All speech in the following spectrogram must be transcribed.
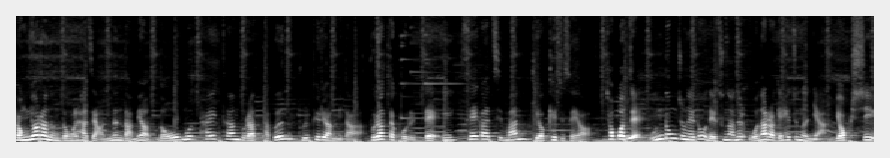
격렬한 운동을 하지 않는다면 너무 타이트한 브라탑은 불필요합니다. 브라탑 고를 때 이 세 가지만 기억해 주세요. 첫 번째, 운동 중에도 내 순환을 원활하게 해주느냐. 역시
